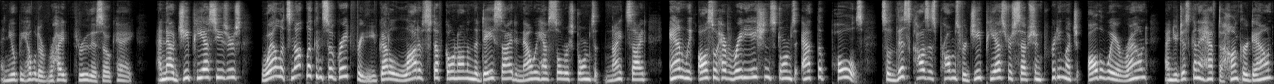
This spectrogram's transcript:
and you'll be able to ride through this okay. And now, GPS users, Well, it's not looking so great for you. You've got a lot of stuff going on on the day side, and now we have solar storms at the night side, and we also have radiation storms at the poles. So this causes problems for GPS reception pretty much all the way around, and you're just going to have to hunker down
